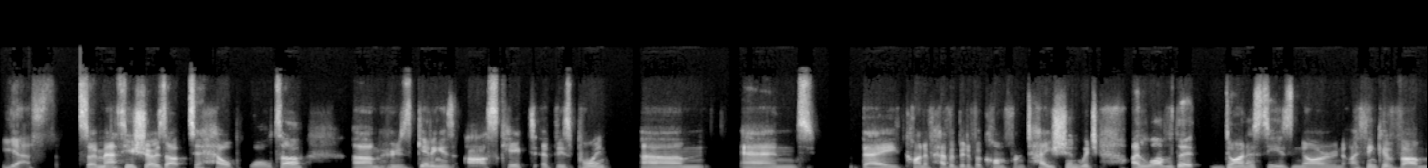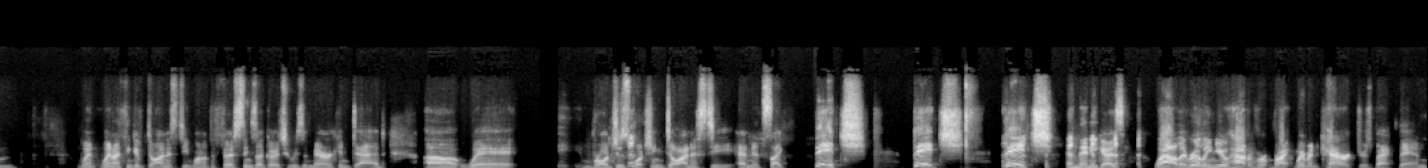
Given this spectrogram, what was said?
yes. So Matthew shows up to help Walter, um, who's getting his ass kicked at this point. Um, and they kind of have a bit of a confrontation, which I love that Dynasty is known. I think of um, when when I think of Dynasty, one of the first things I go to is American Dad, uh, where Roger's watching Dynasty, and it's like, bitch, bitch, bitch, and then he goes, "Wow, they really knew how to write women characters back then."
